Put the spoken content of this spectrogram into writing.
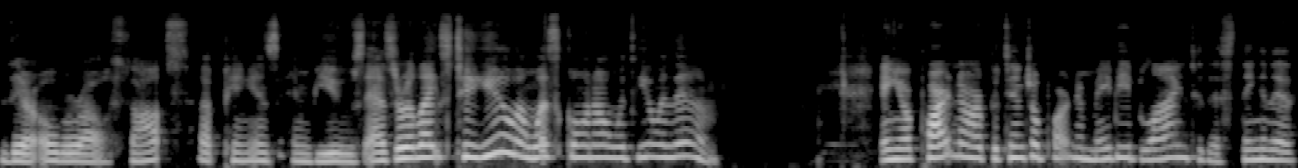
their overall thoughts, opinions, and views as it relates to you and what's going on with you and them. And your partner or potential partner may be blind to this, thinking that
